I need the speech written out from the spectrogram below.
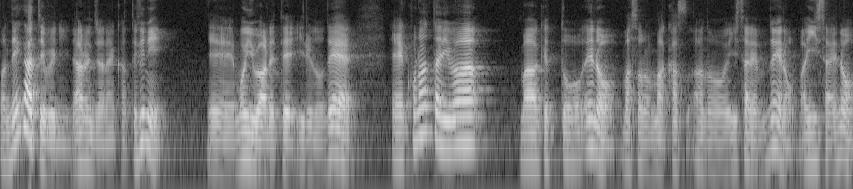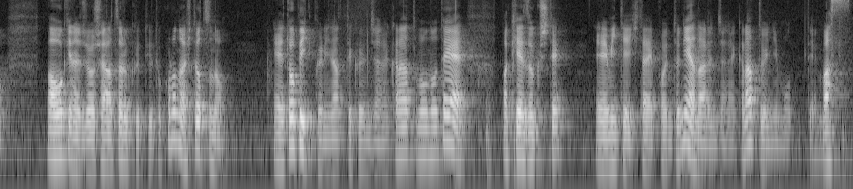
まあネガティブになるんじゃないかというふうにも言われているのでこの辺りはマーケットへの,、まあそのまあ、あのイーサレムへの、まあ、イーサへの、まあ、大きな上昇圧力っていうところの一つのトピックになってくるんじゃないかなと思うので、まあ、継続して見ていきたいポイントにはなるんじゃないかなというふうに思ってます。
